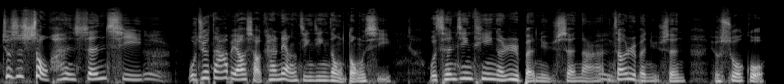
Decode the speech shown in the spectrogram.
就是瘦，很神奇。嗯，我觉得大家不要小看亮晶晶这种东西。我曾经听一个日本女生啊，嗯，你知道日本女生有说过，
